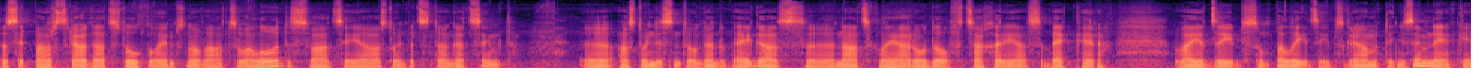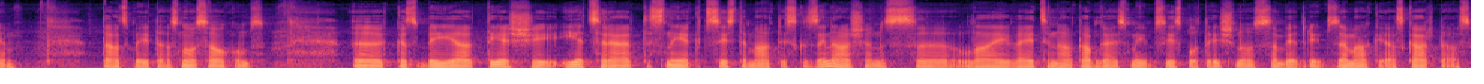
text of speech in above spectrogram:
tas ir pārstrādāts tulkojums no vācu valodas Vācijā 18. gadsimta. 80. Eh, gadu beigās eh, nāca klajā Rudolfa Caharijās Bekera vajadzības un palīdzības grāmatiņa zemniekiem. Tāds bija tās nosaukums. Eh, kas bija tieši iecerēta sniegt sistemātiskas zināšanas, eh, lai veicinātu apgaismības izplatīšanos sabiedrības zemākajās kārtās.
